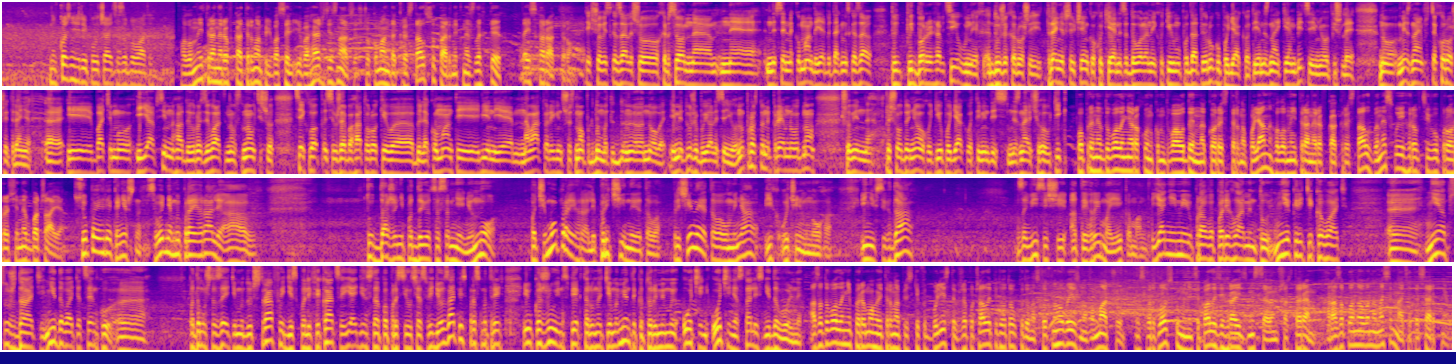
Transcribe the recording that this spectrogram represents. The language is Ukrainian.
Не в кожній грі виходить забивати. Головний тренер ФК Тернопіль Василь Івагеш зізнався, що команда Кристал суперник не з легких та й з характером. Якщо ви сказали, що Херсон е, не, не сильна команда, я би так не сказав. Під- Підбор гравців у них дуже хороший. Тренер Шевченко, хоч я не задоволений, хотів йому подати руку, подякувати. Я не знаю, які амбіції в нього пішли. Ну ми знаємо, що це хороший тренер. Е, І бачимо, і я всім нагадую розвивати на установці, що цей хлопець вже багато років е, біля команди. Він є новатор, і він щось мав придумати нове. І ми дуже боялися його. Ну просто неприємно одно, що він прийшов до нього, хотів подякувати. Він десь не знаю, чого втік. Попри невдоволення рахунком 2-1 на користь тернополян, головний тренер ФК Кристал вини своїх гравців у програші не вбачає. Все по игре, конечно. Сегодня мы проиграли, а тут даже не поддается сомнению. Но почему проиграли? Причины этого. Причины этого у меня их очень много. И не всегда зависящие от игры моей команды. Я не имею права по регламенту не критиковать, э, не обсуждать, не давать оценку э, потому что за этим идут штрафы, дисквалификации. Я единственное попросил сейчас видеозапись просмотреть и укажу инспектору на те моменты, которыми мы очень-очень остались недовольны. А задоволені перемогою тернопільські футболісти вже почали підготовку до наступного виїзного матчу. У Свердловську муніципали зіграють з місцевим шахтарем. Гра запланована на 17 серпня.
